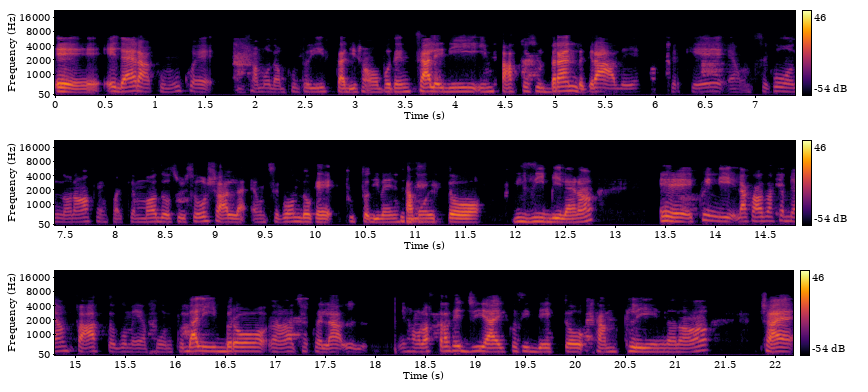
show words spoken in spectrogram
e, ed era comunque, diciamo, da un punto di vista, diciamo, potenziale di impatto sul brand grave, perché è un secondo, no? Che in qualche modo sui social è un secondo che tutto diventa molto visibile, no? E quindi la cosa che abbiamo fatto come appunto da libro, no? Cioè quella, diciamo, la strategia è il cosiddetto come clean, no? Cioè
